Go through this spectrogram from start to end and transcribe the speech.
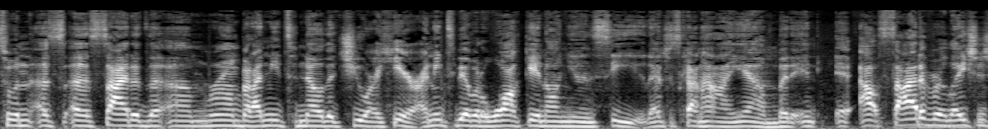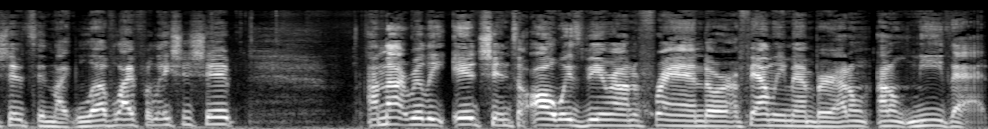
to an, a, a, side of the um, room, but I need to know that you are here. I need to be able to walk in on you and see you. That's just kind of how I am. But in outside of relationships and like love life relationship, I'm not really itching to always be around a friend or a family member. I don't I don't need that.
